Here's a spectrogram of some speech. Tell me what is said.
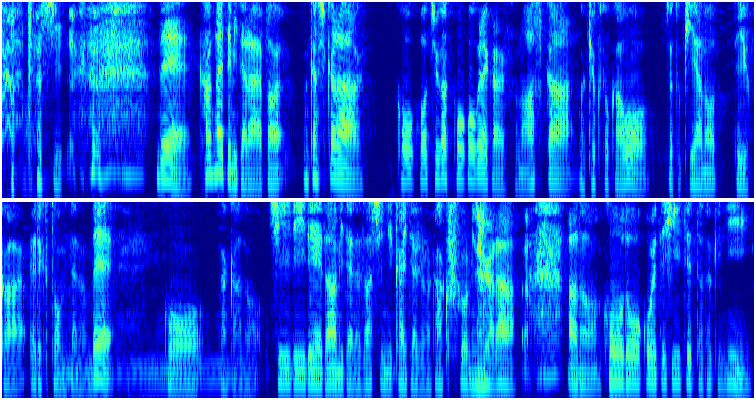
私。で、考えてみたら、やっぱ昔から、高校、中学高校ぐらいからそのアスカの曲とかを、ちょっとピアノっていうか、エレクトーンみたいなので、こう、なんかあの、CD レーダーみたいな雑誌に書いてあるような楽譜を見ながら、あの、コードをこうやって弾いてった時に、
